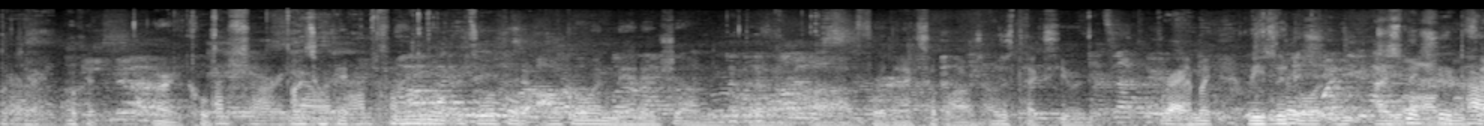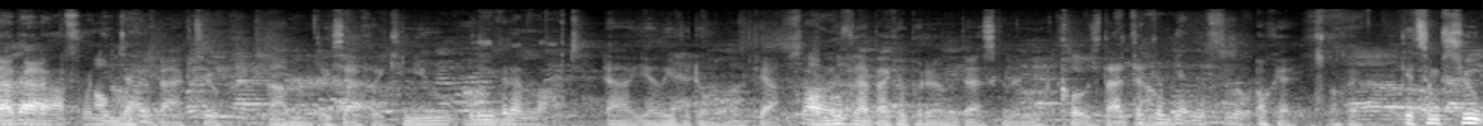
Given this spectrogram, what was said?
Okay. Okay. All right. Cool. I'm sorry, Oh, it's Alan, okay. I'm No, fine. no, no, it's all good. I'll go and manage um, the, uh, for the next couple hours. I'll just text you. And, Right. I might leave the Just make door. sure- I, just make I'll sure you move power that that back. off when I'll you're move it back too. Um, exactly. Can you um, Leave it unlocked. Uh, yeah, leave the door unlocked. Yeah. Sorry. I'll move that back and put it on the desk, and then close that I think down. I'm getting the flu. Okay. Okay. Get some soup.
